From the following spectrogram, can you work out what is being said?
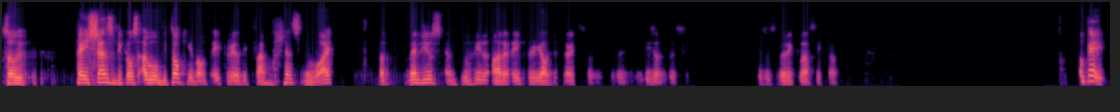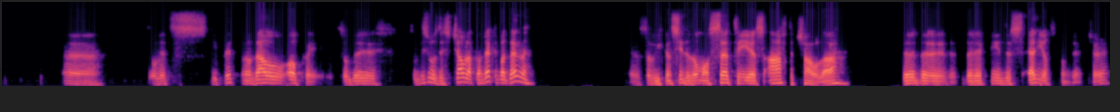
so patience, because I will be talking about aperiodic functions in a while, but Möbius and Liouville are aperiodic, right? So these are this, this is very classical. Okay, uh, so let's keep it. Now, now, okay, so the so this was this Chowla conjecture, but then uh, so we can see that almost 30 years after Chowla, the, the, there appeared this Elliott conjecture.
